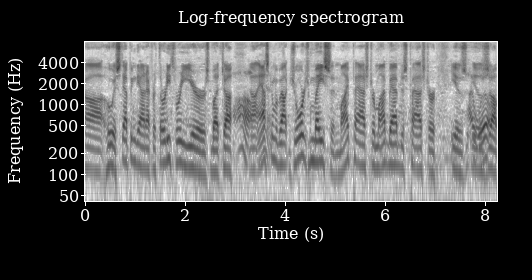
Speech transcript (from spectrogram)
uh, who is stepping down after 33 years. But uh, oh, uh, ask him about George Mason, my pastor, my Baptist pastor, is I is uh,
